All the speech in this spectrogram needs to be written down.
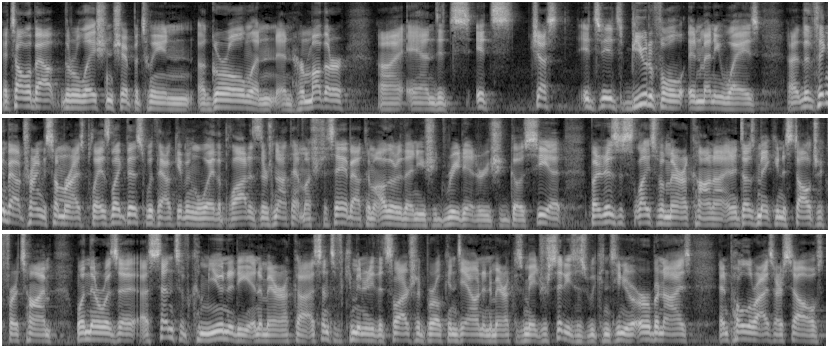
It's all about the relationship between a girl and, and her mother, uh, and it's it's just it's it's beautiful in many ways. Uh, the thing about trying to summarize plays like this without giving away the plot is there's not that much to say about them other than you should read it or you should go see it. But it is a slice of Americana, and it does make you nostalgic for a time when there was a, a sense of community in America, a sense of community that's largely broken down in America's major cities as we continue to urbanize and polarize ourselves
